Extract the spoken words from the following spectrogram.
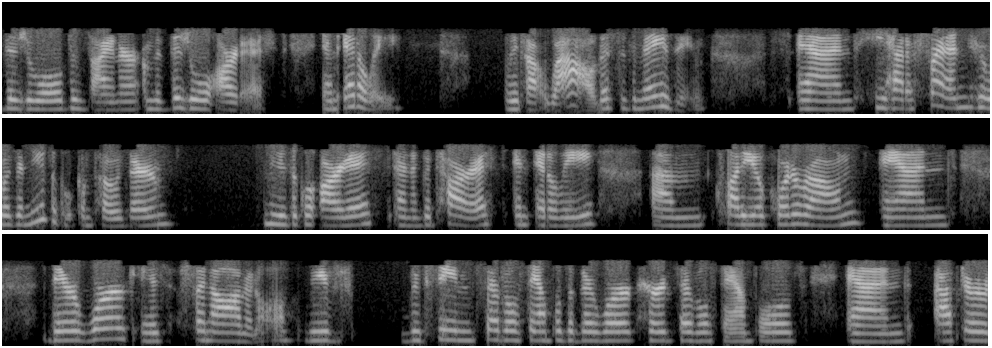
visual designer. I'm a visual artist in Italy. We thought, wow, this is amazing. And he had a friend who was a musical composer, musical artist, and a guitarist in Italy, um, Claudio Quartarone, and their work is phenomenal. We've we've seen several samples of their work, heard several samples, and after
